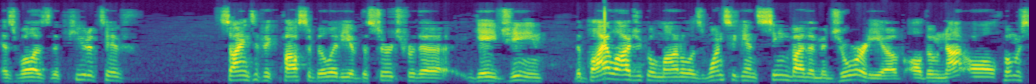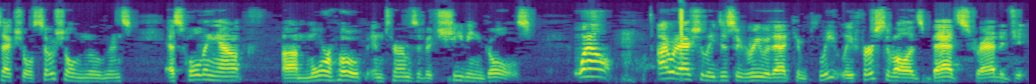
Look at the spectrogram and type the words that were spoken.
as well as the putative scientific possibility of the search for the gay gene, the biological model is once again seen by the majority of, although not all, homosexual social movements as holding out uh, more hope in terms of achieving goals. Well, I would actually disagree with that completely. First of all, it's bad strategy.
